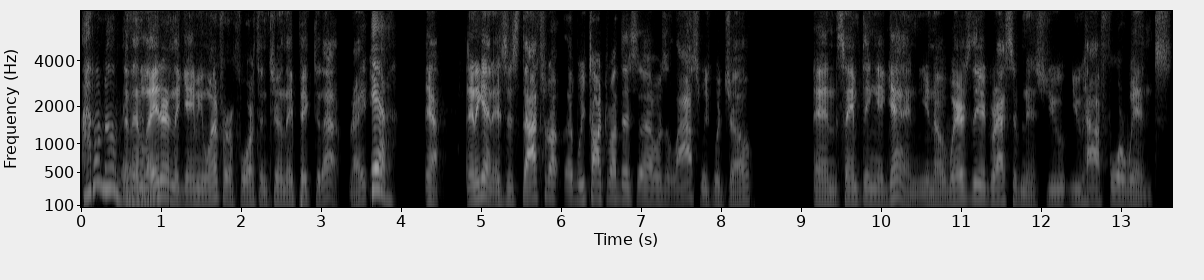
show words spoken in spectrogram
I don't know, man. And then later in the game, he went for a fourth and two, and they picked it up, right? Yeah, yeah. And again, it's just that's what I, we talked about. This uh, was it last week with Joe, and same thing again. You know, where's the aggressiveness? You you have four wins.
